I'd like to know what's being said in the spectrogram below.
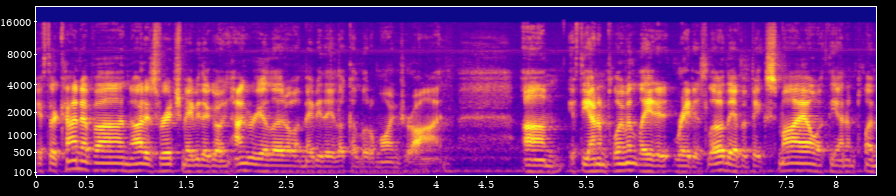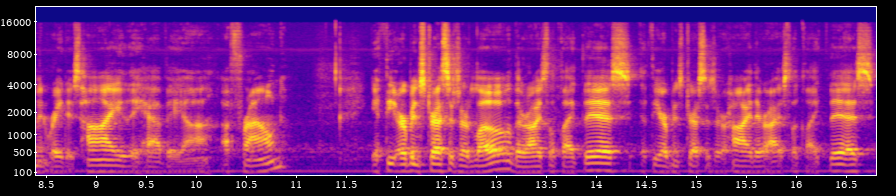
If they're kind of uh, not as rich, maybe they're going hungry a little and maybe they look a little more drawn. Um, if the unemployment rate is low, they have a big smile. If the unemployment rate is high, they have a, uh, a frown. If the urban stresses are low, their eyes look like this. If the urban stresses are high, their eyes look like this.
